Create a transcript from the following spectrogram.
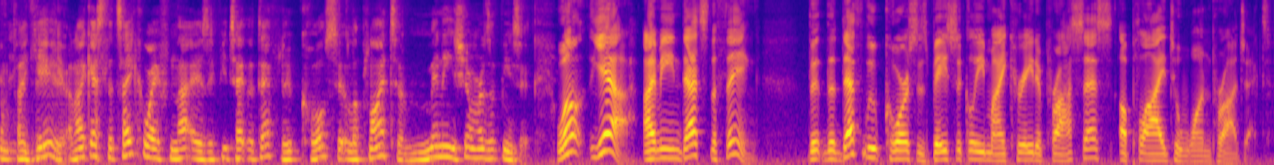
and thank, you. you. And I guess the takeaway from that is if you take the Deathloop course, it'll apply to many genres of music. Well, yeah. I mean, that's the thing. The, the Deathloop course is basically my creative process applied to one project.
